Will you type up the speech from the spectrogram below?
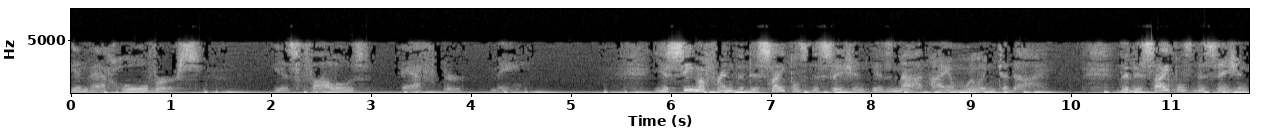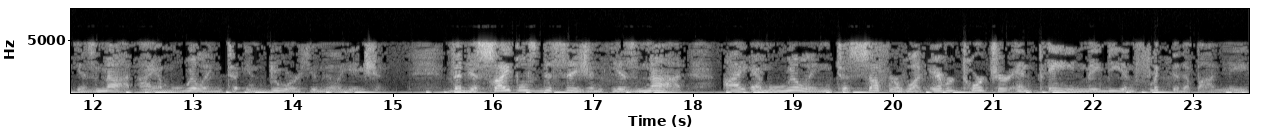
in that whole verse is follows after me. You see, my friend, the disciples' decision is not, I am willing to die. The disciples' decision is not, I am willing to endure humiliation. The disciples' decision is not, I am willing to suffer whatever torture and pain may be inflicted upon me.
